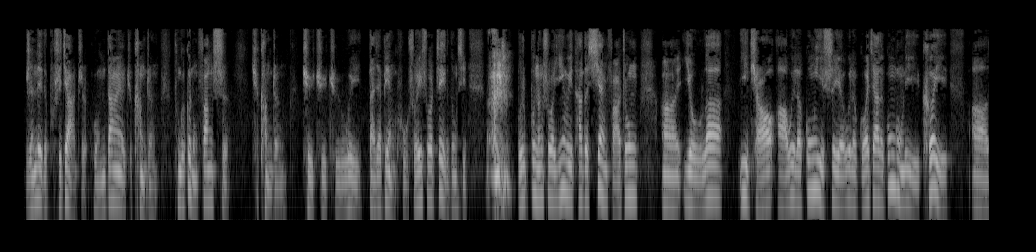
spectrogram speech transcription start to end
人类的普世价值，我们当然要去抗争，通过各种方式去抗争，去去去为大家辩护。所以说这个东西 不是不能说，因为它的宪法中啊有了一条啊，为了公益事业，为了国家的公共利益，可以啊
